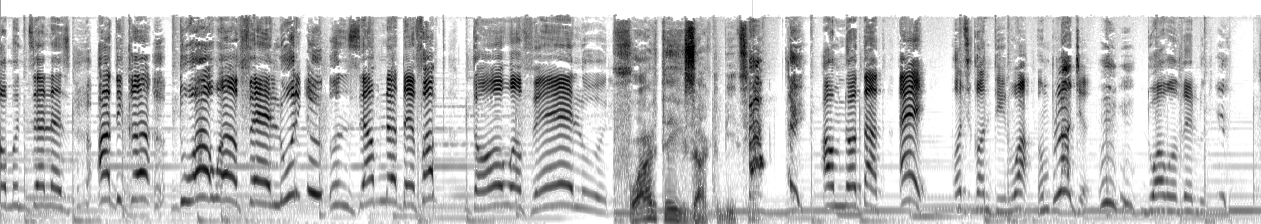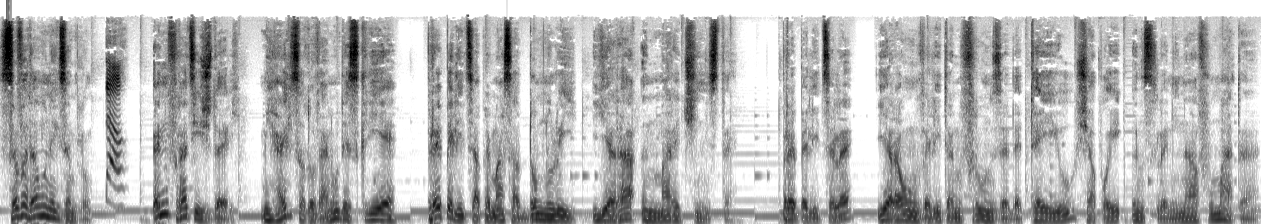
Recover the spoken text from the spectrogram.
am înțeles. Adică două feluri înseamnă de fapt două feluri. Foarte exact, Biții Am notat. Ei, poți continua, îmi place. Două feluri. Să vă dau un exemplu. Da. În Frații Jderi, Mihail Sadoveanu descrie Prepelița pe masa Domnului era în mare cinste. Prepelițele erau învelite în frunze de teiu și apoi în slănină afumată.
